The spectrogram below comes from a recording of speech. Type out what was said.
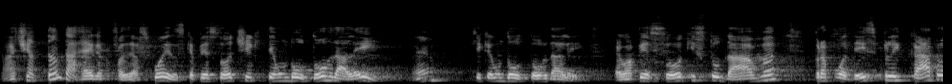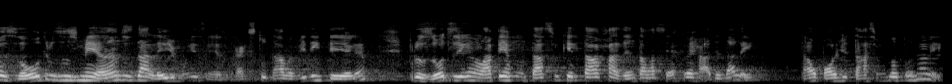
Tá? Tinha tanta regra para fazer as coisas que a pessoa tinha que ter um doutor da lei, né? O que é um doutor da lei? É uma pessoa que estudava para poder explicar para os outros os meandros da lei de Moisés. O cara que estudava a vida inteira, para os outros irem lá perguntar se o que ele estava fazendo estava certo ou errado da lei. Tá? O Paulo de Tarso é um doutor da lei.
